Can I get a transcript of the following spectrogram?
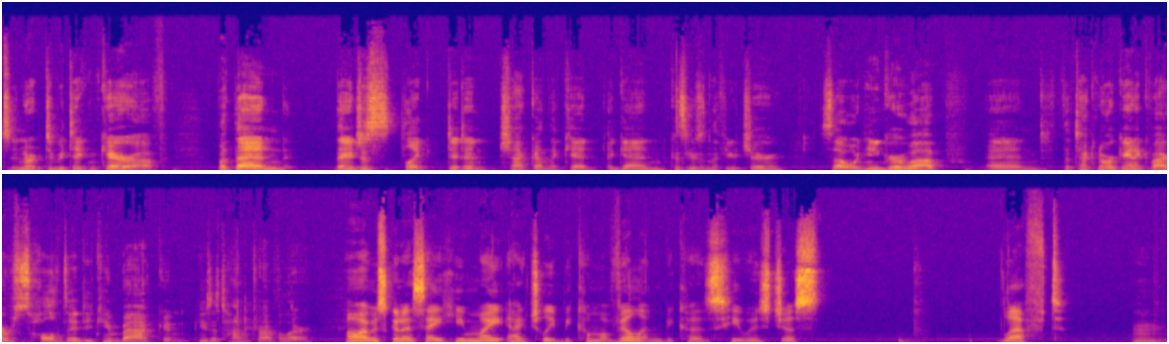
to, in order to be taken care of. But then they just like didn't check on the kid again because he was in the future. So when he grew up and the techno organic virus was halted, he came back and he's a time traveler. Oh, I was gonna say he might actually become a villain because he was just left Mm.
